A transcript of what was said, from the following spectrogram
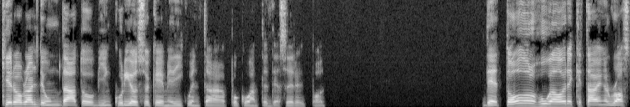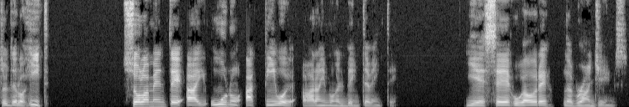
quiero hablar de un dato bien curioso que me di cuenta poco antes de hacer el pod. De todos los jugadores que estaban en el roster de los Heat, solamente hay uno activo ahora mismo en el 2020. Y ese jugador es LeBron James.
